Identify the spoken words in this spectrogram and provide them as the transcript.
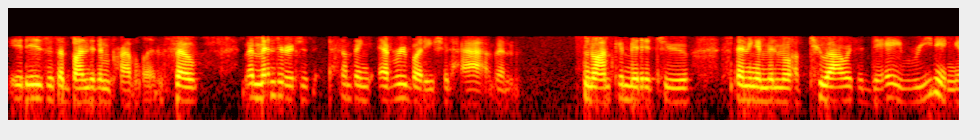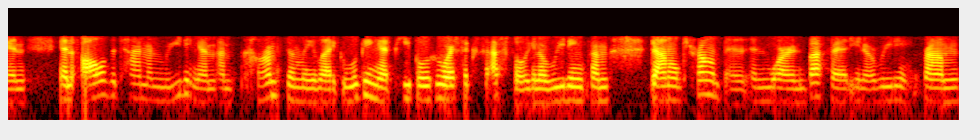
it is as abundant and prevalent. So a mentor is just something everybody should have. And you know i'm committed to spending a minimum of two hours a day reading. And and all the time i'm reading i'm i'm constantly like looking at people who are successful you know reading from donald trump and, and warren buffett you know reading from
